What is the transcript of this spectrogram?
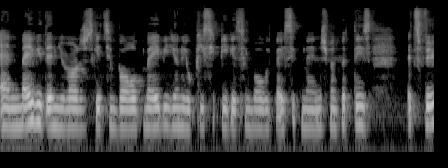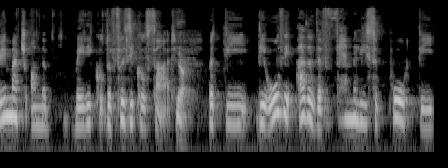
and maybe the neurologist gets involved, maybe you know your PCP gets involved with basic management, but there's it's very much on the medical, the physical side. Yeah. But the the all the other, the family support, the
